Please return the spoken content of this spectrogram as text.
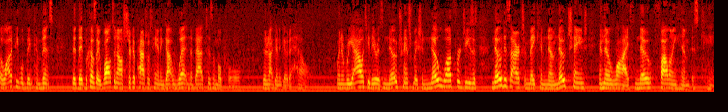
a lot of people have been convinced that they, because they walked in aisle, shook a pastor's hand, and got wet in the baptismal pool, they're not going to go to hell when in reality there is no transformation, no love for Jesus, no desire to make him known, no change in their life, no following him as king.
